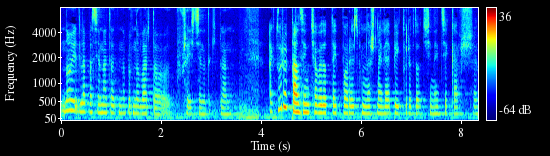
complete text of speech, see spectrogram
no dla pasjonata na pewno warto przejście na taki plan. A który plan zajęciowy do tej pory wspominasz najlepiej, który wydał Ci się najciekawszy?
